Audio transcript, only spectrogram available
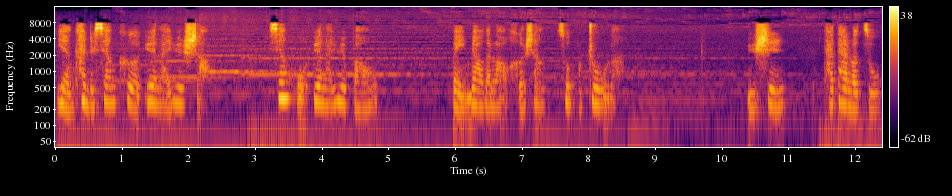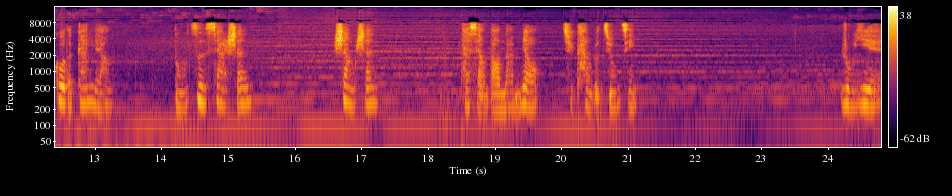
眼看着香客越来越少，香火越来越薄，北庙的老和尚坐不住了。于是，他带了足够的干粮，独自下山。上山，他想到南庙去看个究竟。入夜，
